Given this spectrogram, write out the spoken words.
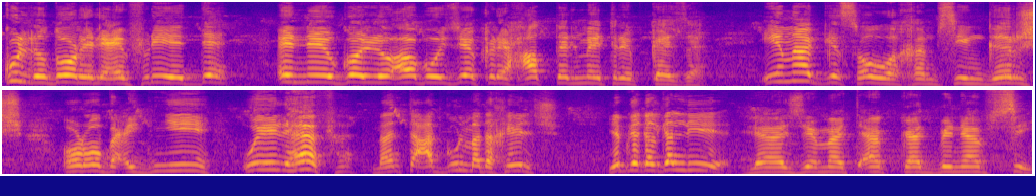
كل دور العفريت ده إنه يقول له أبو ذكري حط المتر بكذا. ينقص هو خمسين قرش وربع جنيه ويلهفها. ما انت هتقول ما داخلش يبقى قلقان ليه؟ لازم أتأكد بنفسي.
